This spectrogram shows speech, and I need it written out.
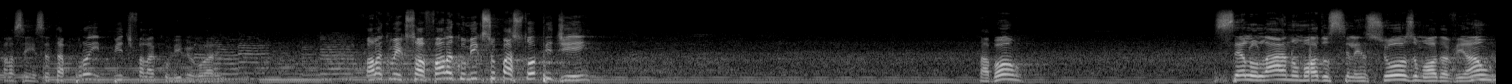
Fala assim, você está proibido de falar comigo agora, hein? Fala comigo, só fala comigo se o pastor pedir, hein? Tá bom? Celular no modo silencioso, modo avião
